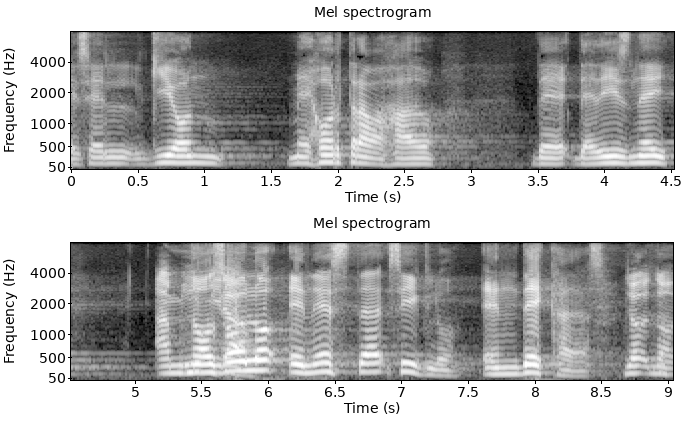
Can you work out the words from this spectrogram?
es el guion mejor trabajado de, de Disney, a mí, no mira, solo en este siglo, en décadas. Yo, no,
